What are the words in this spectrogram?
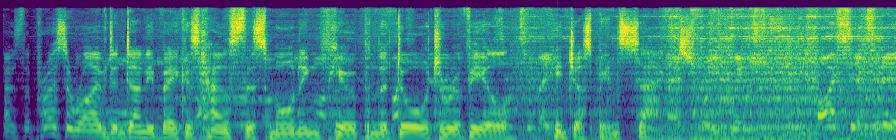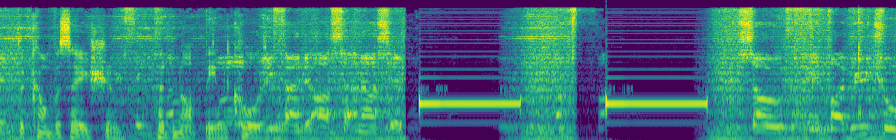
As the press arrived at Danny Baker's house this morning, he opened the door to reveal he'd just been sacked. The conversation had not been cordial. So, by mutual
